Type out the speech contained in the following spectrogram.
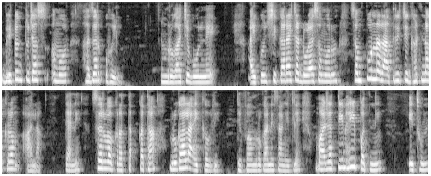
भेटून तुझ्यासमोर हजर होईल. मृगाचे बोलणे ऐकून शिकाऱ्याच्या डोळ्यासमोरून संपूर्ण रात्रीची घटनाक्रम आला. त्याने सर्व कथा कथा मृगाला ऐकवली. तेव्हा मृगाने सांगितले माझ्या तीनही पत्नी येथून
